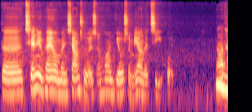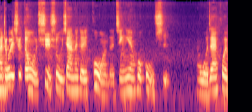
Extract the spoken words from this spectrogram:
的前女朋友们相处的时候有什么样的机会？”然后他就会去跟我叙述一下那个过往的经验或故事，我再会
